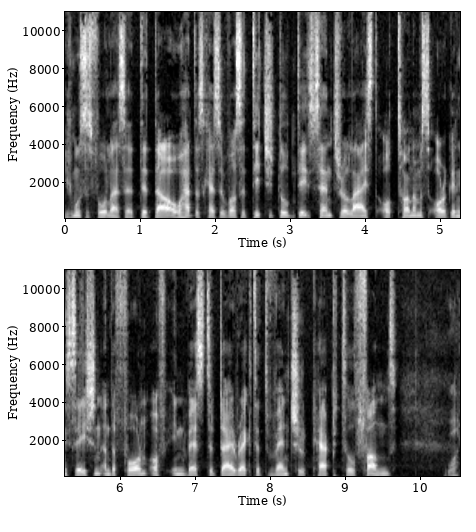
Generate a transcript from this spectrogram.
ich muss es vorlesen. Der DAO hat das geheißen, was a digital decentralized autonomous organization and a form of investor-directed venture capital fund. What?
